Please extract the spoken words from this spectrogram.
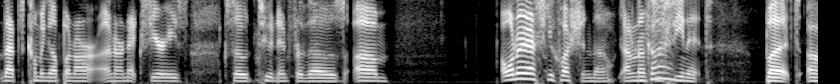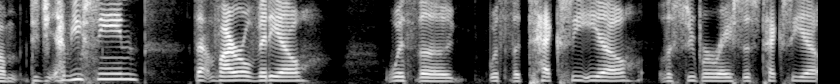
that's coming up on our on our next series. So tune in for those. Um I wanted to ask you a question though. I don't know if Go you've ahead. seen it. But um did you have you seen that viral video with the with the tech CEO, the super racist tech CEO,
